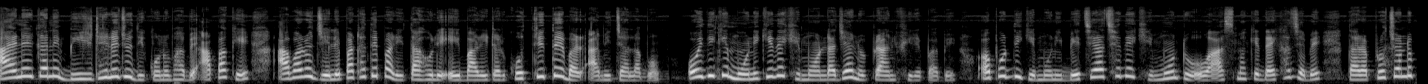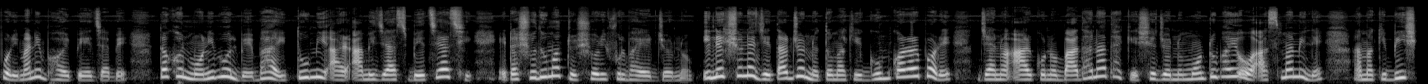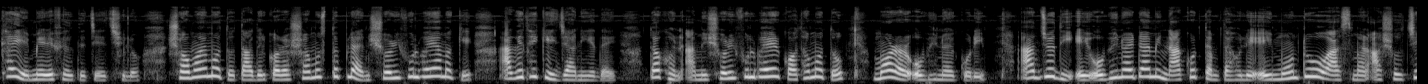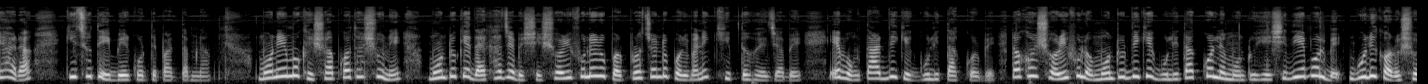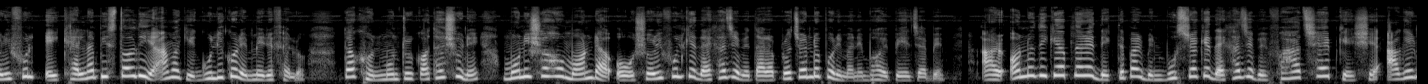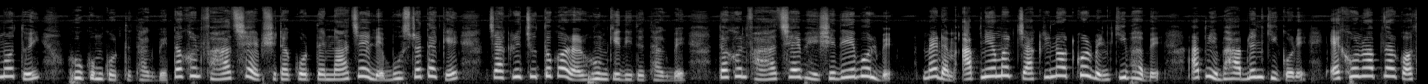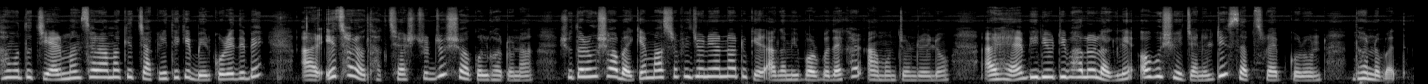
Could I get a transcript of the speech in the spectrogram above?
আয়নের কানে বিষ ঢেলে যদি কোনোভাবে আপাকে আবারও জেলে পাঠাতে পারি, তাহলে এই বাড়িটার কর্তৃত্ব এবার আমি চালাবো। ওইদিকে মণিকে দেখে মন্ডা যেন প্রাণ ফিরে পাবে। অপরদিকে মণি বেঁচে আছে দেখে মন্টু ও আসমাকে দেখা যাবে তারা প্রচণ্ড পরিমাণে ভয় পেয়ে যাবে। তখন মণি বলবে, ভাই, তুমি আর আমি যে আজ বেঁচে আছি, এটা শুধুমাত্র শরীফুল ভাইয়ের জন্য। ইলেকশনে জেতার জন্য তোমাকে গুম করার পরে যেন আর কোনো বাধা না থাকে, সেজন্য মন্টু ভাই ও আসমা মিলে আমাকে বিষ খাইয়ে মেরে ফেলতে চেয়েছিল। সময় মতো তাদের করার সমস্ত প্ল্যান শরীফুল ভাই আমাকে আগে থেকেই জানিয়ে দেয়। তখন আমি শরীফুল ভাইয়ের কথা মতো মরার অভিনয় করি। আর যদি এই অভিনয়টা আমি না করতাম, তাহলে এই মন্টু ও আসমার আসল চেহারা কিছুতেই বের করতে পারতাম না। মনের মুখে সব কথা শুনে মন্টুকে দেখা যাবে সে শরীফুলের উপর প্রচণ্ড পরিমাণে ক্ষিপ্ত হয়ে যাবে এবং তার দিকে গুলি তাক করবে। তখন শরীফুলও মন্টুর দিকে গুলি তাক করলে মন্টু হেসে দিয়ে বলবে, গুলি করো শরীফুল, এই খেলনা পিস্তল দিয়ে আমাকে গুলি করে মেরে ফেলো। তখন মন্টুর কথা শুনে মণিসহ, মন্ডা ও শরীফুলকে দেখা যাবে তারা প্রচণ্ড পরিমাণে ভয় পেয়ে যাবে। আর অন্যদিকে আপনারা দেখতে পারবেন বুসরাকে দেখা যাবে ফাহাদ সাহেবকে সে আগের মতোই হুকুম করতে থাকবে। তখন ফাহাদ সাহেব সেটা করতে না চাইলে বুসরা তাকে চাকরিচ্যুত করার হুমকি দিতে থাকবে। তখন ফাহাদ সাহেব হেসে দিয়ে বলবে, ম্যাডাম, আপনি আমার চাকরি নট করবেন কীভাবে? আপনি ভাবলেন কি করে? এখনও আপনার কথা মতো চেয়ারম্যান স্যার আমাকে চাকরি থেকে বের করে দেবে? আর এছাড়াও থাকছে আশ্চর্য সকল ঘটনা। সুতরাং সবাইকে মাস্টাফি জুনিয়র নাটকের আগামী পর্ব দেখার আমন্ত্রণ রইল। আর হ্যাঁ ভিডিওটি ভালো লাগলে অবশ্যই চ্যানেলটি সাবস্ক্রাইব করুন। ধন্যবাদ।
